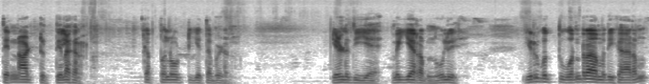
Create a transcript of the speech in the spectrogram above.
தென்னாட்டு திலகர் கப்பலோட்டிய தமிழன் எழுதிய மெய்யறம் நூலில் இருபத்து ஒன்றாம் அதிகாரம்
